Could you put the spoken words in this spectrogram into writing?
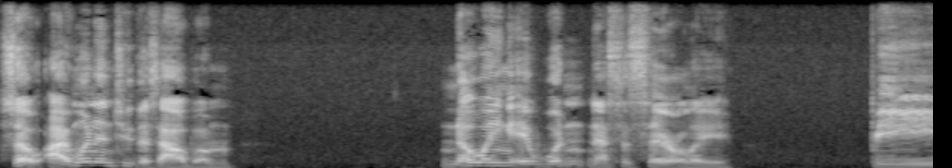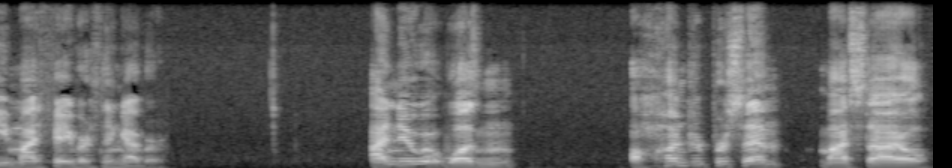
So I went into this album knowing it wouldn't necessarily be my favorite thing ever. I knew it wasn't 100% my style,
